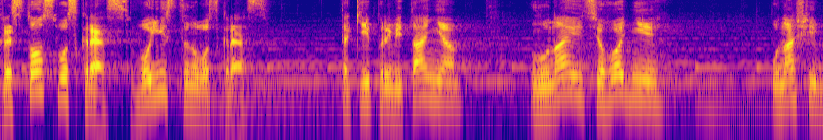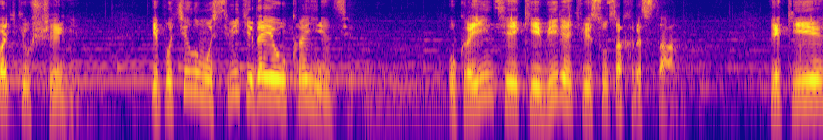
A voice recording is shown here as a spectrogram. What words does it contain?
Христос Воскрес, воістину Воскрес. Такі привітання лунають сьогодні у нашій батьківщині і по цілому світі, де є українці, українці, які вірять в Ісуса Христа, які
